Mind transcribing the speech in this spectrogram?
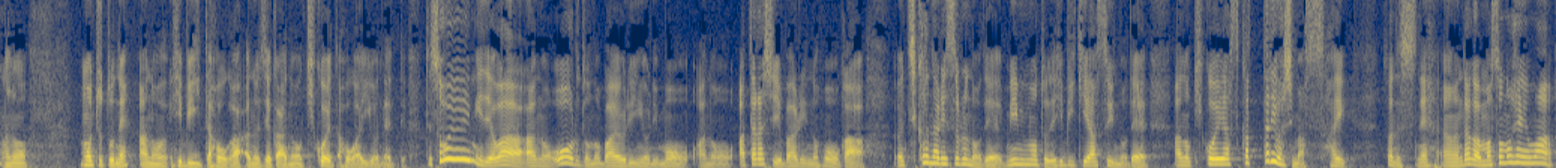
あの、もうちょっとね、あの、響いた方が、あの、てか、あの、聞こえた方がいいよねって。で、そういう意味では、あの、オールドのバイオリンよりも、あの、新しいバイオリンの方が、近鳴りするので、耳元で響きやすいので、あの、聞こえやすかったりはします。はい。そうですね。うん、だからまあその辺は、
